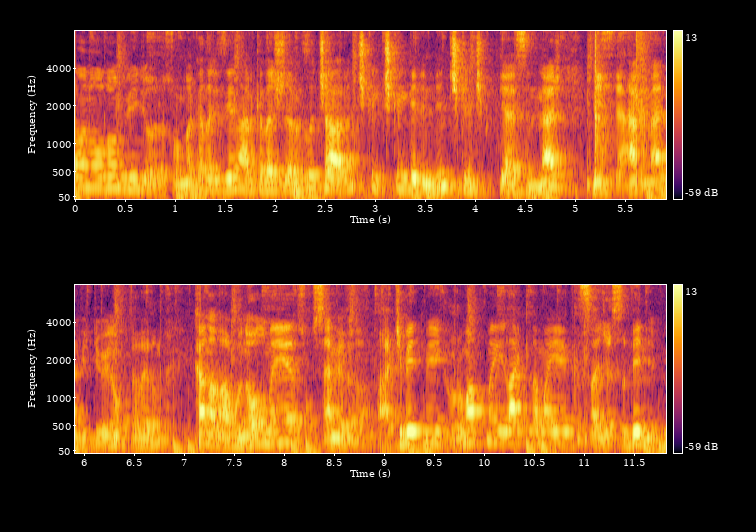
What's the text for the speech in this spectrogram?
abone olun. Videoları sonuna kadar izleyen arkadaşlarınızı çağırın. Çıkın çıkın gelin deyin. Çıkın çıkıp gelsinler. Biz de hemen videoyu noktalayalım. Kanala abone olmayı, sosyal medyadan takip etmeyi, yorum atmayı, likelamayı, kısacası beni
